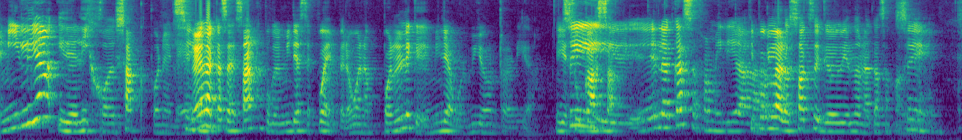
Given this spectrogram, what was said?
Emilia y del hijo de Zack, ponele. Sí. No es la casa de Zack porque Emilia se fue, pero bueno, ponele que Emilia volvió en realidad. Y es sí, su casa. es la casa familiar. Tipo, claro, Zack se quedó viviendo en la casa familiar. Sí.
